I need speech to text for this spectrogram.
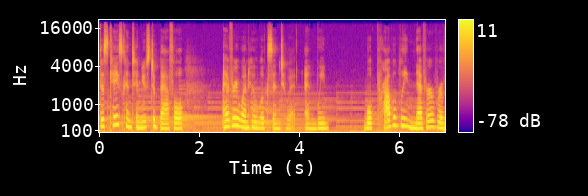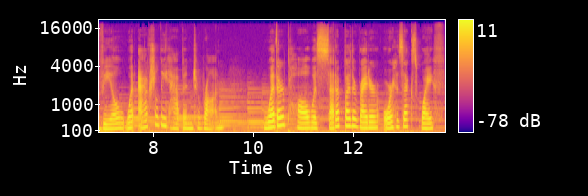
This case continues to baffle everyone who looks into it, and we will probably never reveal what actually happened to Ron. Whether Paul was set up by the writer or his ex wife,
